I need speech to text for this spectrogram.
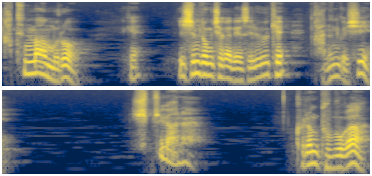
같은 마음으로 이렇게 이심동체가 돼서 이렇게 가는 것이 쉽지가 않아요. 그런 부부가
